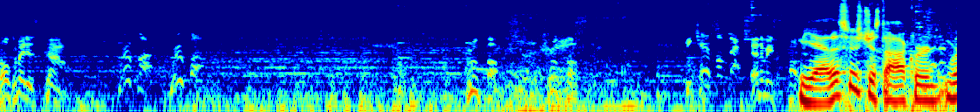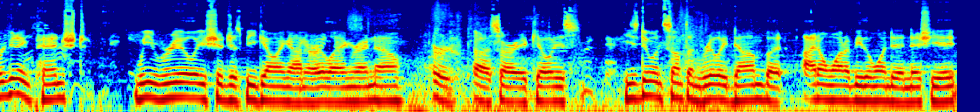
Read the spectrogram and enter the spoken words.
Ultimate is down. Yeah, this is just awkward. We're getting pinched. We really should just be going on Erlang right now. Or, uh, sorry, Achilles. He's doing something really dumb, but I don't want to be the one to initiate.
